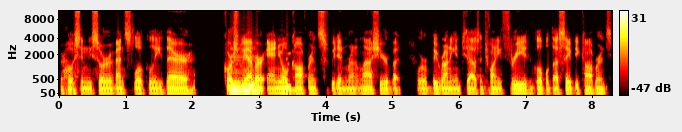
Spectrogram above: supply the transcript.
they're hosting these sort of events locally there." Of course, mm-hmm. we have mm-hmm. our annual conference. We didn't run it last year, but we'll be running in 2023 Global Dust Safety Conference.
